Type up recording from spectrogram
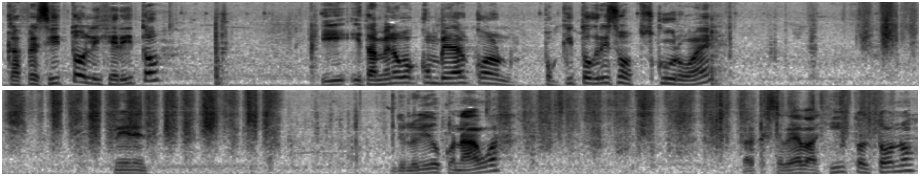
cafecito, ligerito. Y, también lo voy a combinar con poquito gris oscuro, ¿eh? Miren diluido con agua para que se vea bajito el tono.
